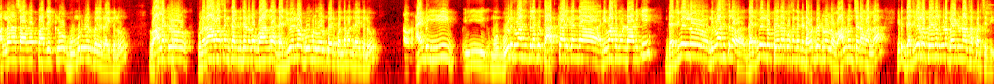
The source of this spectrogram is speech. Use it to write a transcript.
మల్లన సాగర్ ప్రాజెక్ట్లో భూములు కోల్పోయారు రైతులు. వాళ్ళకు పునరావాసం కల్పించడంలో భాగంగా గజ్వేల్లో భూములు కోల్పోయారు కొంతమంది రైతులు. అండ్ ఈ ఈ భూ నిర్వాసితులకు తాత్కాలికంగా నివాసం ఉండడానికి గజ్వేల్లో నిర్వాసితుల గజ్వేల్లో పేదల కోసం కట్టిన డబుల్ బెడ్రూమ్లో వాళ్ళు ఉంచడం వల్ల ఇటు గజ్వేల్లో పేదలు కూడా బయట ఉండాల్సిన పరిస్థితి.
